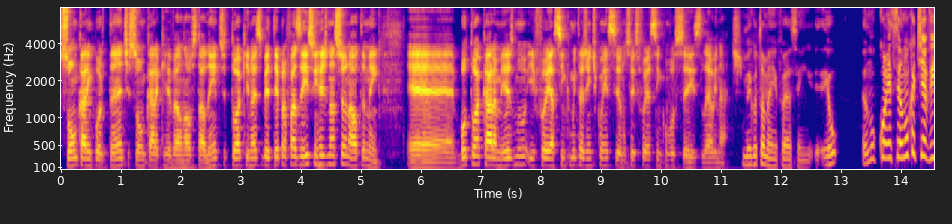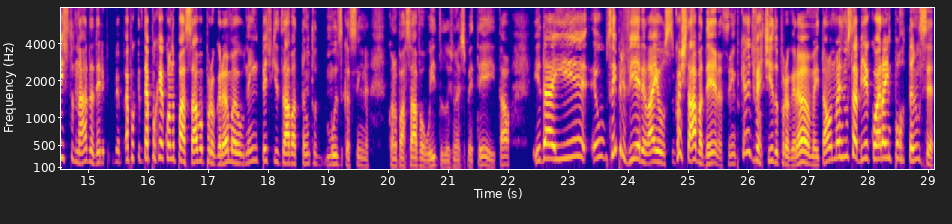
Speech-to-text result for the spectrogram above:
sou um cara importante, sou um cara que revela novos talentos e tô aqui no SBT para fazer isso em rede nacional também. É, botou a cara mesmo e foi assim que muita gente conheceu. Não sei se foi assim com vocês, Léo e Nath. Comigo também foi assim. Eu, eu não conhecia, eu nunca tinha visto nada dele. É até porque quando passava o programa eu nem pesquisava tanto música assim, né? Quando passava o Ídolos no SBT e tal. E daí eu sempre via ele lá eu gostava dele, assim, porque é divertido o programa e tal, mas não sabia qual era a importância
